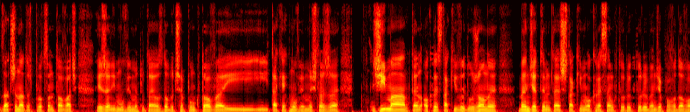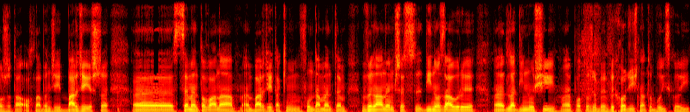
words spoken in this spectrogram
zaczyna też procentować, jeżeli mówimy tutaj o zdobycze punktowe i, i tak jak mówię, myślę, że zima, ten okres taki wydłużony będzie tym też takim okresem, który, który będzie powodował, że ta ochla będzie bardziej jeszcze e, scementowana, bardziej takim fundamentem wylanym przez dinozaury e, dla dinusi e, po to, żeby wychodzić na to boisko i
